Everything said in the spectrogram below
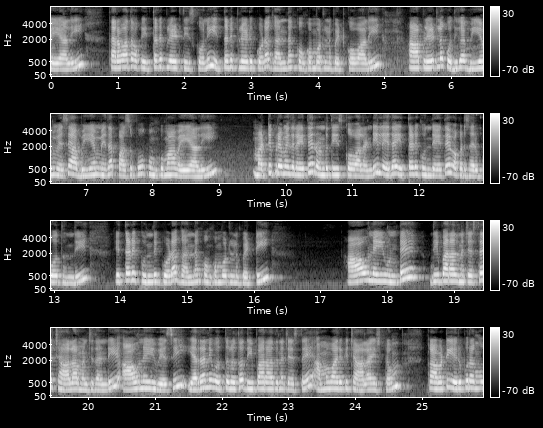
వేయాలి. తర్వాత ఒక ఇత్తడి ప్లేట్ తీసుకొని ఇత్తడి ప్లేట్ కూడా గంధం కుంకుమ బొట్టలు పెట్టుకోవాలి. ఆ ప్లేట్లో కొద్దిగా బియ్యం వేసి ఆ బియ్యం మీద పసుపు కుంకుమ వేయాలి. మట్టి ప్రమిదలు అయితే రెండు తీసుకోవాలండి. లేదా ఇత్తడి కుంది అయితే ఒకటి సరిపోతుంది. ఇత్తడి కుందికి కూడా గంధం కుంకుమ బొట్లు పెట్టి ఆవు నెయ్యి ఉంటే దీపారాధన చేస్తే చాలా మంచిదండి. ఆవు నెయ్యి వేసి ఎర్రని ఒత్తులతో దీపారాధన చేస్తే అమ్మవారికి చాలా ఇష్టం. కాబట్టి ఎరుపు రంగు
